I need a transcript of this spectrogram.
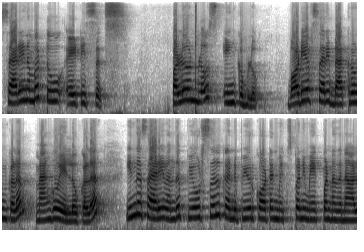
saree number two eighty six pallu and blouse ink blue body of saree background colour mango yellow colour இந்த saree வந்து pure silk and pure cotton mix பண்ணி மேக் பண்ணதுனால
